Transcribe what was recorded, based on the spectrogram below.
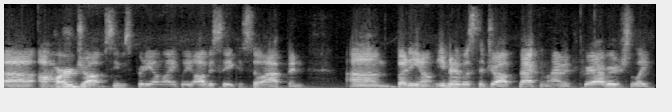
uh, a hard drop seems pretty unlikely. Obviously, it could still happen. Um, but, you know, even if it was to drop back in line with the career average, like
